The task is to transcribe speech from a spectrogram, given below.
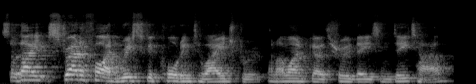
So they stratified risk according to age group, and I won't go through these in detail.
